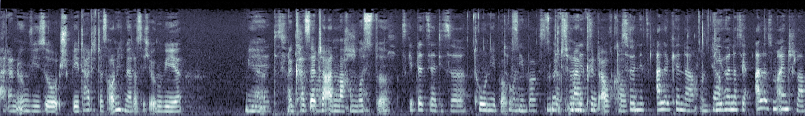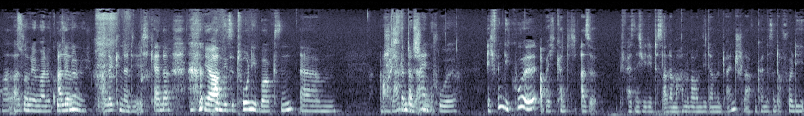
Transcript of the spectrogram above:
aber dann irgendwie so später hatte ich das auch nicht mehr, dass ich irgendwie mir Nee, das eine Kassette anmachen musste. Es gibt jetzt ja diese Tony-Boxen. Tony-Boxen. Das möchte ich hören meinem jetzt- Kind auch Das kaufen. hören jetzt alle Kinder und Ja. die hören das ja alle zum Einschlafen. Also Achso, nee, meine Cousine alle, nicht. alle Kinder, die ich kenne, Ja. haben diese Tony-Boxen. Ähm, und Oh, ich finde das schon ein. cool. Ich finde die cool, aber ich könnte, also ich weiß nicht, wie die das alle machen, warum die damit einschlafen können. Das sind doch voll die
